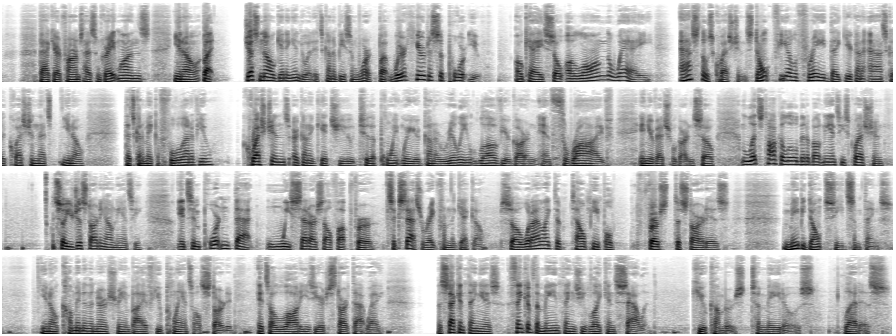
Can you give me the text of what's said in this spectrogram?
Backyard Farms has some great ones, you know, but just know getting into it, it's going to be some work. But we're here to support you. Okay, so along the way, ask those questions. Don't feel afraid that you're going to ask a question that's, you know, that's going to make a fool out of you. Questions are going to get you to the point where you're going to really love your garden and thrive in your vegetable garden. So let's talk a little bit about Nancy's question. So you're just starting out, Nancy. It's important that we set ourselves up for success right from the get go. So, what I like to tell people first to start is maybe don't seed some things. You know, come into the nursery and buy a few plants all started. It's a lot easier to start that way. The second thing is think of the main things you like in salad cucumbers, tomatoes, lettuce.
